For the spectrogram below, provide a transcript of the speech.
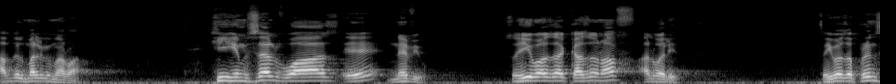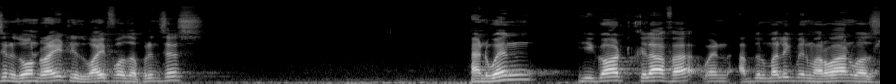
Abdul Malik bin Marwan. He himself was a nephew. So he was a cousin of Al Walid. So he was a prince in his own right, his wife was a princess. And when he got Khilafah, when Abdul Malik bin Marwan was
